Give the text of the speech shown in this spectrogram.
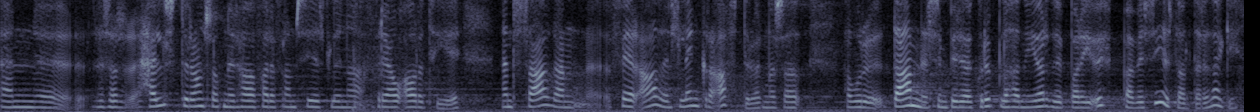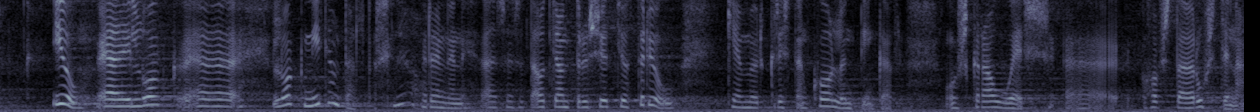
En uh, þessar helstu rannsóknir hafa farið fram síðastleina þrjá áratíi en sagan uh, fer aðeins lengra aftur vegna þess að það voru danir sem byrjaði að grubla þannig jörðu bara í upphafi síðustaldar, er það ekki? Jú, eða í lok, eh, lok 19. aldar í rauninni. Það er sem sagt 1873 kemur Kristjan Kólundingað og skráir eh, Hofstaðarústina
